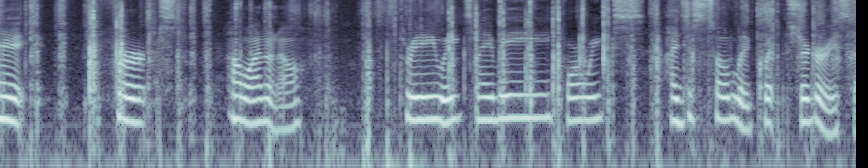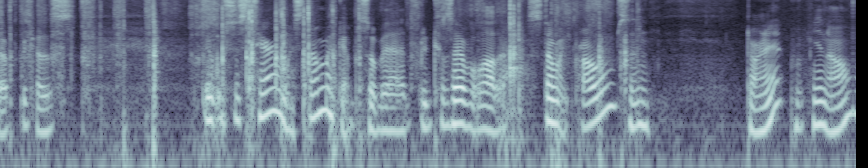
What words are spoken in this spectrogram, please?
I, for, oh, I don't know, three weeks maybe, four weeks, I just totally quit the sugary stuff because it was just tearing my stomach up so bad because I have a lot of stomach problems and darn it, you know,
